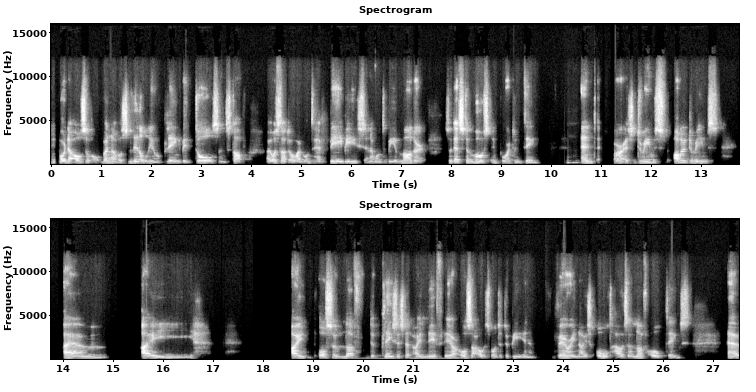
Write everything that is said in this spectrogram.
important. Also, when I was little, you know, playing with dolls and stuff, I always thought, oh, I want to have babies and I want to be a mother. So that's the most important thing. Mhm. And as far as dreams, other dreams, um, I I also love the places that I live there. Also, I always wanted to be in a very nice old house. I love old things. Uh,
